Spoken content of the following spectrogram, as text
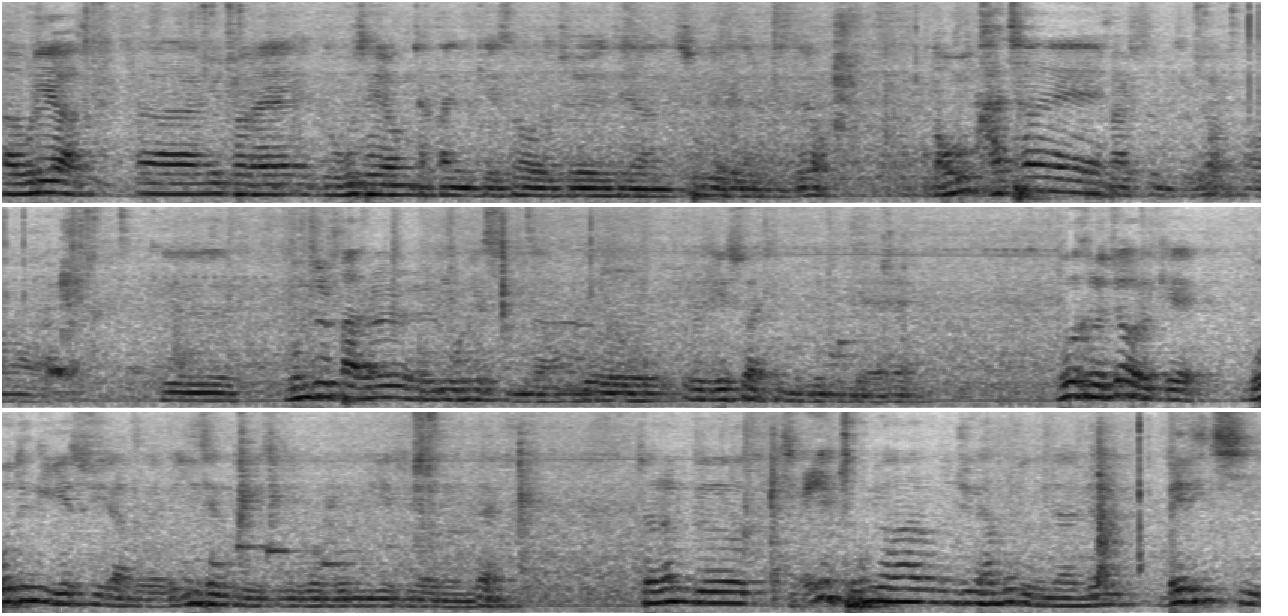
아, 우리 아, 아, 요 전에 그 오세영 작가님께서 저에 대한 소개를 해드렸는데요. 너무 가차의 말씀이고요. 어, 그 몸둘 바를 모르겠습니다. 그 예수하시는 분들인데 누가 그러죠? 이렇게 모든 게 예술이라고 해요. 인생도 예술이고 모든 게 예술이라고 그러는데 저는 그 제일 존경하는 분 중에 한 분이 누구냐면 메디치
